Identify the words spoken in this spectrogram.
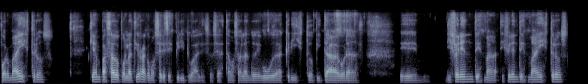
por maestros que han pasado por la Tierra como seres espirituales. O sea, estamos hablando de Buda, Cristo, Pitágoras, eh, diferentes, diferentes maestros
